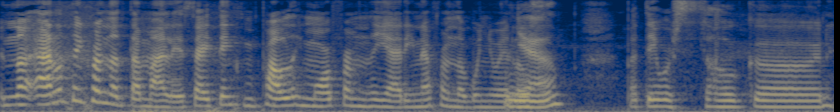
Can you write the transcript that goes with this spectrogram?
No, I don't think from the tamales. I think probably more from the harina from the buñuelos. Yeah. But they were so good.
